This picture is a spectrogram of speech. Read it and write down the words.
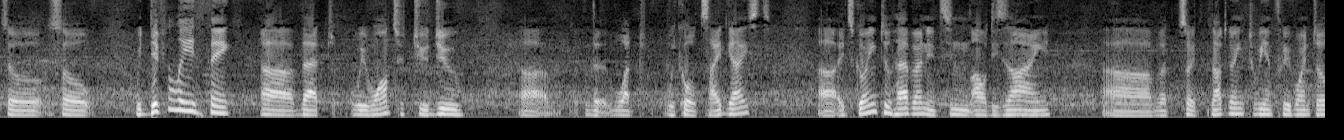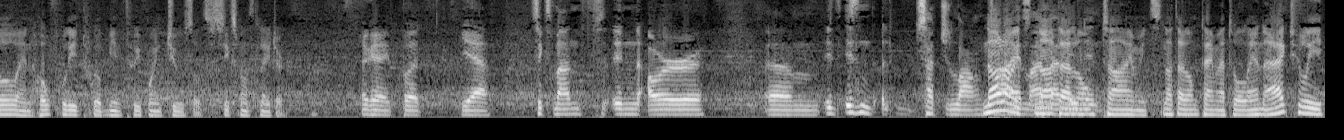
So, so we definitely think uh, that we want to do uh, the, what we call Zeitgeist. Uh, it's going to happen. It's in our design, uh, but so it's not going to be in 3.0, and hopefully it will be in 3.2. So six months later. Okay, but yeah, six months in our. Um, it isn't uh, such a long No, time. no, it's not I a mean, long time. It's not a long time at all. And actually,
